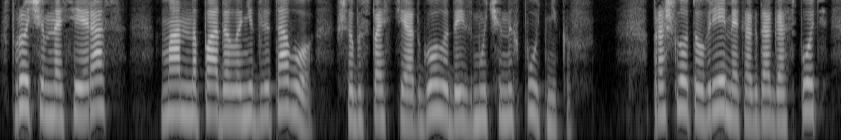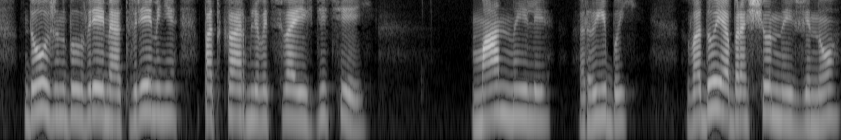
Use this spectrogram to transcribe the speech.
Впрочем, на сей раз манна падала не для того, чтобы спасти от голода измученных путников. Прошло то время, когда Господь должен был время от времени подкармливать своих детей. Манной ли, рыбой, водой, обращенной в вино,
